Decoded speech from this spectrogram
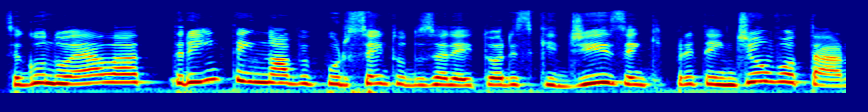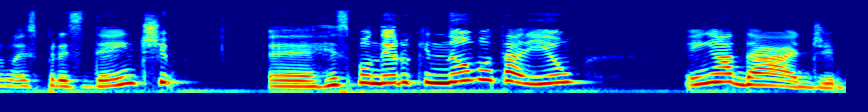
Segundo ela, 39% dos eleitores que dizem que pretendiam votar no ex-presidente é, responderam que não votariam em Haddad,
